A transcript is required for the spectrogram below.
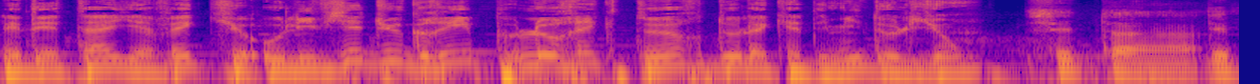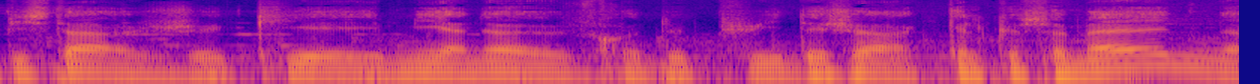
Les détails avec Olivier Dugrip, le recteur de l'Académie de Lyon. C'est un dépistage qui est mis en œuvre depuis déjà quelques semaines,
